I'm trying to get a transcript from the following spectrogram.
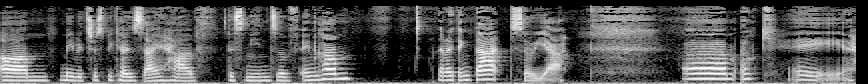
Um, maybe it's just because I have this means of income that I think that. So yeah. Um, okay.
